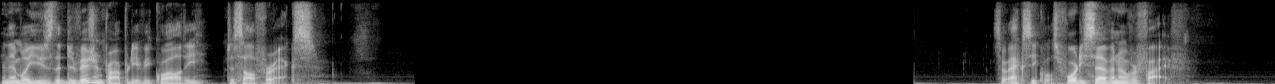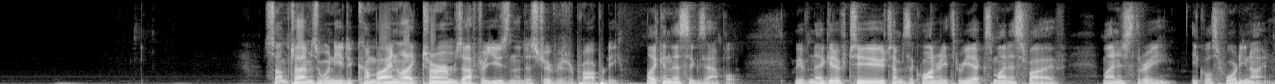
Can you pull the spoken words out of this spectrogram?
And then we'll use the division property of equality to solve for x. So x equals 47 over 5. Sometimes we need to combine like terms after using the distributive property, like in this example. We have negative 2 times the quantity 3x minus 5 minus 3 equals 49.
